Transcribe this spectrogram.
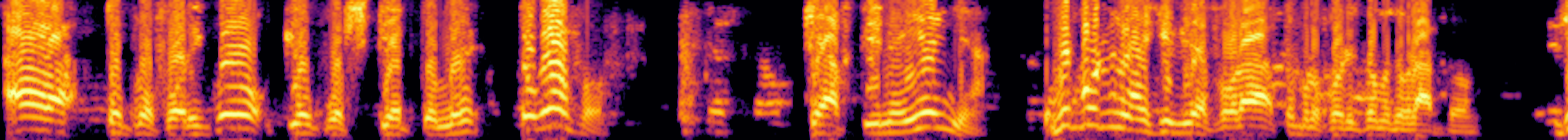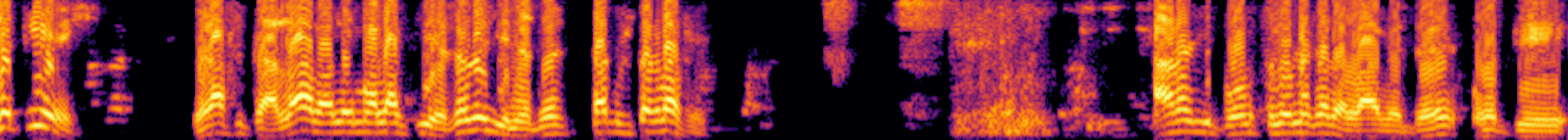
Άρα, το προφορικό και όπως σκέπτομαι, το γράφω. Και αυτή είναι η έννοια. Δεν μπορεί να έχει διαφορά το προφορικό με το γραπτό. Γιατί έχει. Γράφει καλά, αλλά λέει μαλακίες. Δεν γίνεται. Κάποιο τα γράφει. Άρα λοιπόν θέλω να καταλάβετε ότι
